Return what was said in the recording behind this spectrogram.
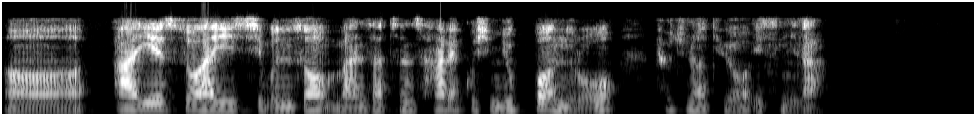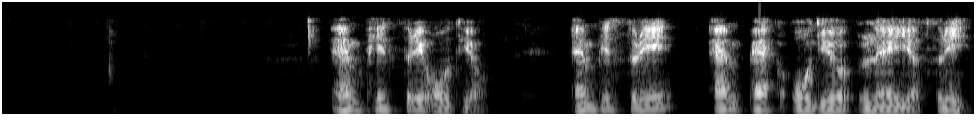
어, ISO IEC 문서 14496번으로 표준화되어 있습니다. MP3 오디오 MP3 MPEG 오디오 레이어 3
